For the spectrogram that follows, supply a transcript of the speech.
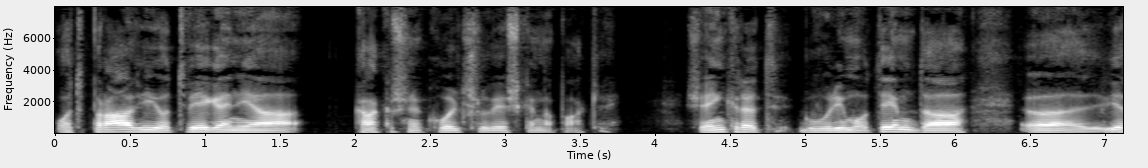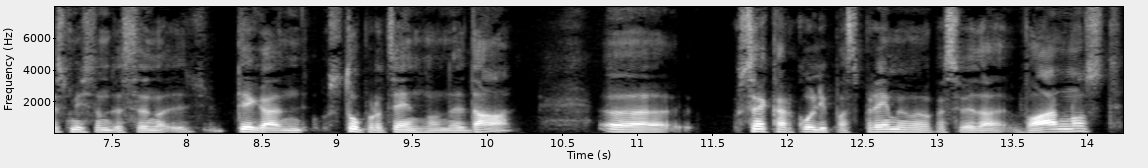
odpravijo tveganja kakršne koli človeške napake. Še enkrat govorimo o tem, da uh, jaz mislim, da se tega stoprocentno ne da. Uh, vse, karkoli pa spremljamo, je pa seveda varnost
